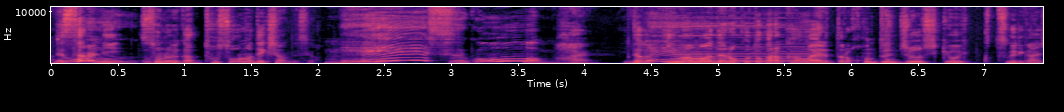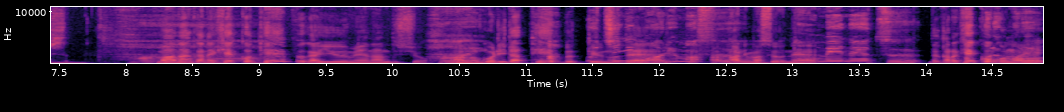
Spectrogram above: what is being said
いでさらにその上から塗装もできちゃうんですよ、うん。えー、すごい。うんはい、だから今までのことから考えると本当に常識を作り返してまあなんかね結構テープが有名なんですよ。はい。あのゴリラテープっていうので。あうちにもあります。あありますよね。透。明なやつ。だから結構こあこれ。の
